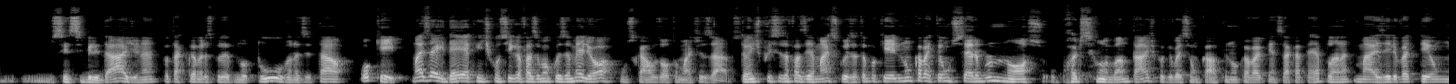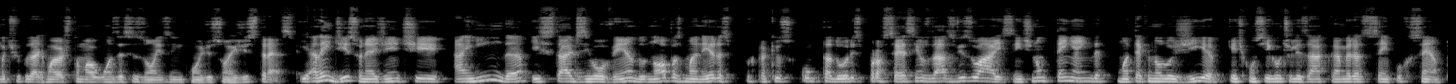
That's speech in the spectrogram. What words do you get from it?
sensibilidade, né? Botar câmeras, por exemplo, noturnas e tal. Ok. Mas a ideia é que a gente consiga fazer uma coisa melhor com os carros automatizados. Então a gente precisa fazer mais coisas, até porque ele nunca vai ter um cérebro nosso. Pode ser uma vantagem, porque vai ser um carro que nunca vai pensar que a Terra é plana, mas ele vai ter uma dificuldade maior de tomar algumas decisões em condições de estresse. E além disso, né, a gente ainda está desenvolvendo novas maneiras para que os computadores processem os dados visuais. A gente não tem ainda uma tecnologia que a gente consiga utilizar a câmera 100%,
